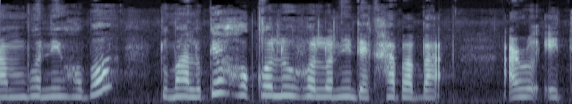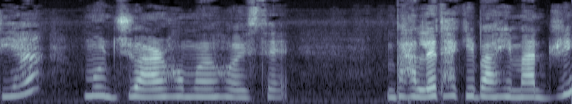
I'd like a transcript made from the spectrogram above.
আৰম্ভণি হ'ব তোমালোকে সকলো সলনি দেখা পাবা। আৰু এতিয়া মোৰ যোৱাৰ সময় হৈছে। ভালে থাকিবা হিমাদ্ৰী।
